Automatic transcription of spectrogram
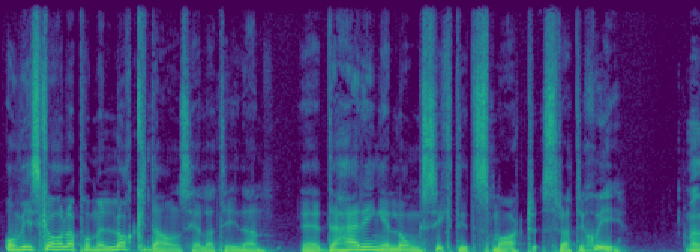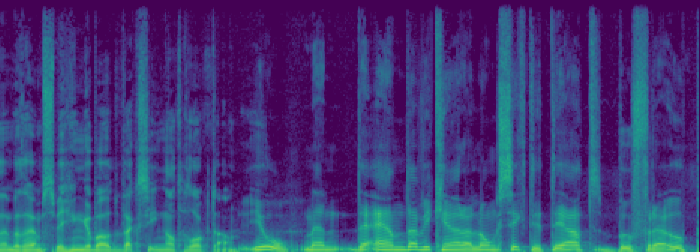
Om vi ska hålla på med lockdowns hela tiden, eh, det här är ingen långsiktigt smart strategi. But, but I'm speaking about vaccine, not lockdown. Jo, men det enda vi kan göra långsiktigt är att buffra upp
